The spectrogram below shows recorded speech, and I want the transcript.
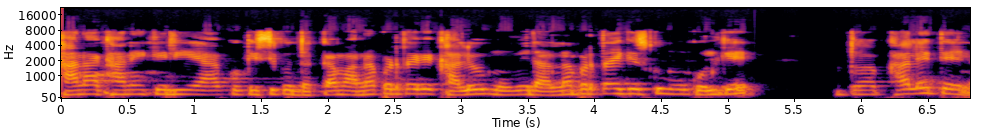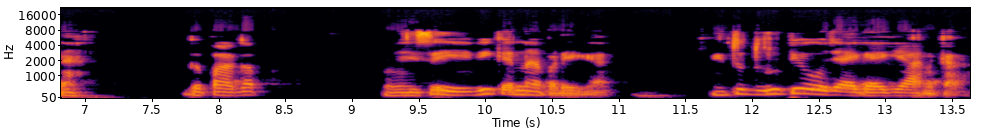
खाना खाने के लिए आपको किसी को धक्का मारना पड़ता है कि खा लो मुँह में डालना पड़ता है किसको मुँह खोल के तो आप खा लेते हैं ना। गपा गप। वैसे ये भी करना पड़ेगा। ये तो दुरुपयोग हो जाएगा ज्ञान का।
